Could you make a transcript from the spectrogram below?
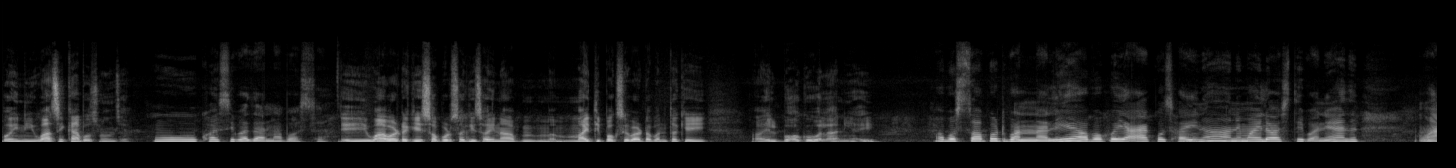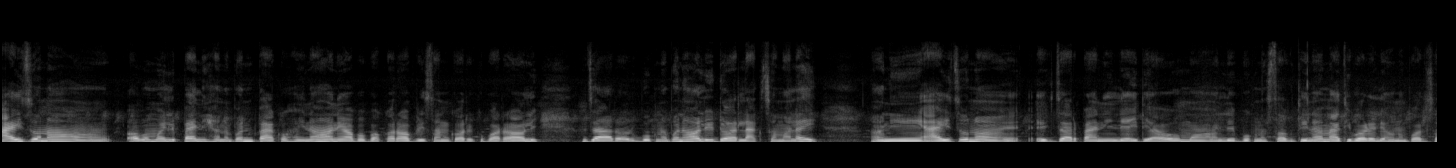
बहिनी उहाँ चाहिँ कहाँ बस्नुहुन्छ? खसी बजारमा बस्छ। ए उहाँबाट केही सपोर्ट छ कि छैन? माइती पक्षबाट पनि त केही हेल्प भएको होला नि है। अब सपोर्ट भन्नाले अब खोइ आएको छैन अनि मैले अस्ति भने आइज न अब मैले पानी खान पनि पाएको छैन अनि अब भर्खर अपरेसन गरेको भएर अलि जारहरू बोक्न पनि अलिक डर लाग्छ मलाई। अनि आइज न एक जार पानी ल्याइदिया हो मैले बोक्न सक्दिनँ माथिबाट ल्याउनुपर्छ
